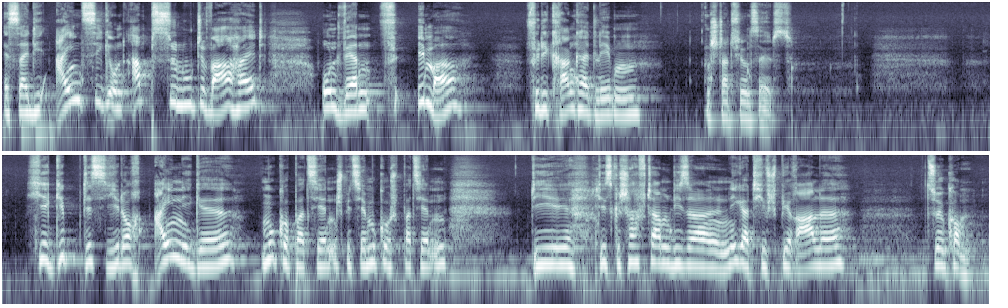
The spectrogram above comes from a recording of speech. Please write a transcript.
es sei die einzige und absolute Wahrheit und werden für immer für die Krankheit leben, anstatt für uns selbst. Hier gibt es jedoch einige Mukopatienten, speziell Mukopatienten, die, die es geschafft haben, dieser Negativspirale zu entkommen.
